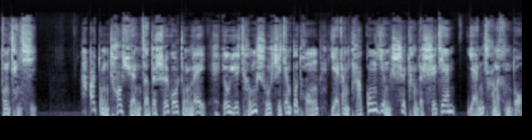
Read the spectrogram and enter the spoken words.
丰产期。而董超选择的水果种类，由于成熟时间不同，也让它供应市场的时间延长了很多。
